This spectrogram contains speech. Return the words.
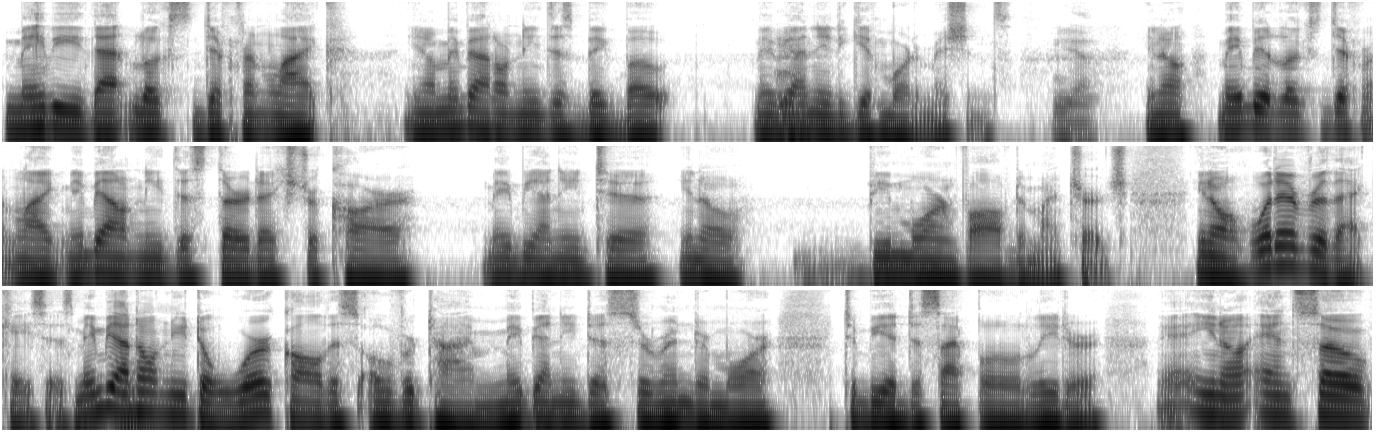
maybe that looks different like, you know, maybe I don't need this big boat. Maybe I Mm. need to give more to missions. Yeah. You know, maybe it looks different like maybe I don't need this third extra car. Maybe I need to, you know, be more involved in my church. You know, whatever that case is. Maybe I don't need to work all this overtime. Maybe I need to surrender more to be a disciple leader. Eh, You know, and so i-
